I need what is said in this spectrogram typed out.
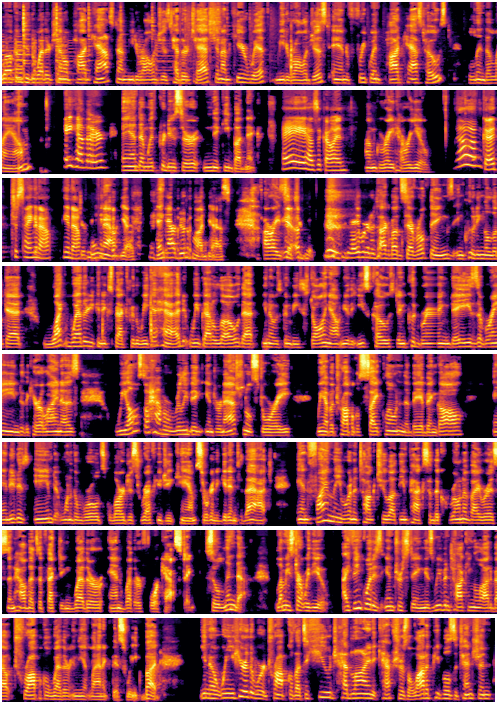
Welcome to the Weather Channel podcast. I'm meteorologist Heather Tesch, and I'm here with meteorologist and frequent podcast host Linda Lam. Hey, Heather. And I'm with producer Niki Budnick. Hey, how's it going? I'm great. How are you? Oh, I'm good. Just hanging out, you know. Just hanging out, yes. hanging out doing a podcast. All right. So yeah. today, today we're going to talk about several things, including a look at what weather you can expect for the week ahead. We've got a low that, you know, is going to be stalling out near the East Coast and could bring days of rain to the Carolinas. We also have a really big international story. We have a tropical cyclone in the Bay of Bengal and it is aimed at one of the world's largest refugee camps. So we're going to get into that. And finally, we're going to talk to you about the impacts of the coronavirus and how that's affecting weather and weather forecasting. So, Linda, let me start with you. I think what is interesting is we've been talking a lot about tropical weather in the Atlantic this week, but you know, when you hear the word tropical, that's a huge headline. It captures a lot of people's attention.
